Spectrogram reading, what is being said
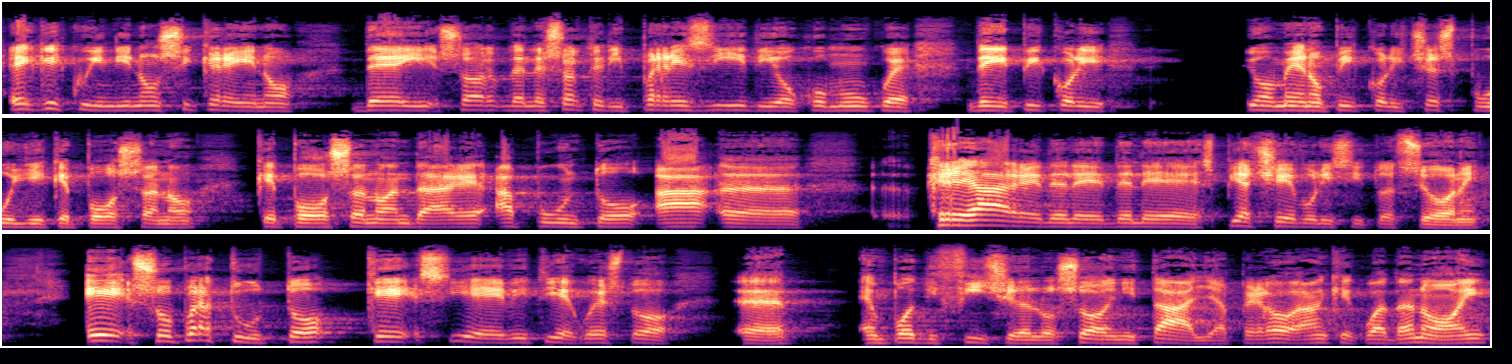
e che quindi non si creino dei, delle sorte di presidi o comunque dei piccoli più o meno piccoli cespugli che possano, che possano andare appunto a eh, creare delle, delle spiacevoli situazioni. E soprattutto che si eviti, e questo eh, è un po' difficile, lo so in Italia, però anche qua da noi,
